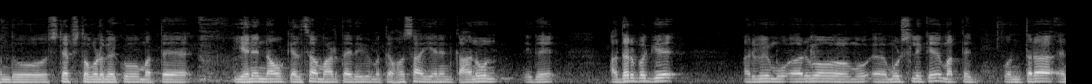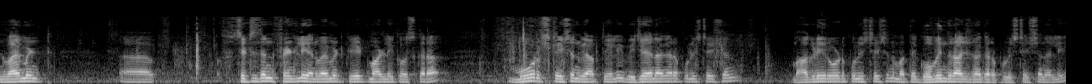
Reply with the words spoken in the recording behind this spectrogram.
ಒಂದು ಸ್ಟೆಪ್ಸ್ ತಗೊಳ್ಬೇಕು, ಮತ್ತೆ ಏನೇನು ನಾವು ಕೆಲಸ ಮಾಡ್ತಾ ಇದ್ದೀವಿ ಮತ್ತೆ ಹೊಸ ಏನೇನು ಕಾನೂನು ಇದೆ, ಅದರ ಬಗ್ಗೆ ಅರಿವು ಅರಿವು ಮೂಡಿಸ್ಲಿಕ್ಕೆ, ಮತ್ತೆ ಒಂಥರ environment citizen friendly environment create ಮಾಡಲಿಕ್ಕೋಸ್ಕರ ಮೂರು ಸ್ಟೇಷನ್ ವ್ಯಾಪ್ತಿಯಲ್ಲಿ, Vijayanagar police station Magadi road police station ಮತ್ತೆ ಗೋವಿಂದರಾಜನಗರ ಪೊಲೀಸ್ ಸ್ಟೇಷನಲ್ಲಿ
